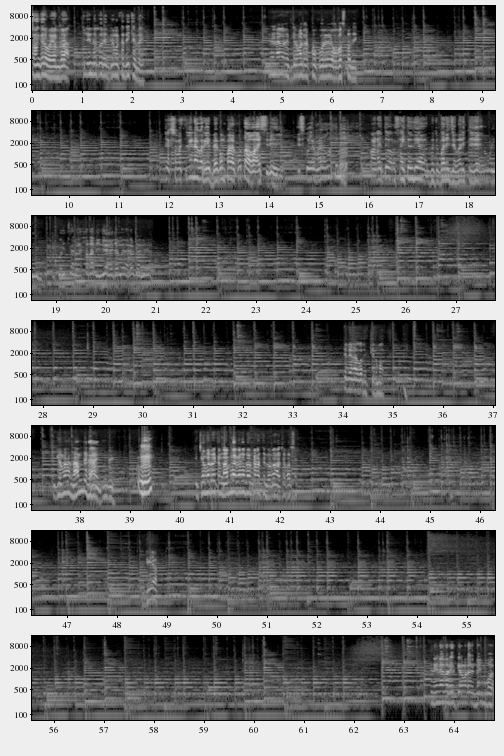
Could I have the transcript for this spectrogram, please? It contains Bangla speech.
সঙ্গে ভাই, আমরা শ্রীনগরের গ্রামারটা দেখে গ্রামারের পুকুরের অবস্থা দেখ। এক সময় শ্রীনগরে বেগম পাড়া কোথাও আইসি রে। স্কুলের ম্যাডাম আছে না। পাড়ায় তো সাইকেল দিয়ে বাড়ি যা বাড়িতে ওই হেঁটালে হেঁটালে শ্রীনগরের গ্রামার গ্রামারের নাম দে। ভাই ক্যামেরার একটা নাম লাগানো দরকার ছিল না আশেপাশে। ঠিক আছে শ্রীনগরের ক্যামেরার মেম্বার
